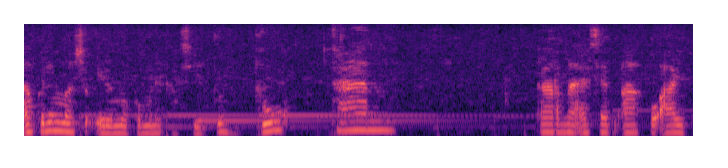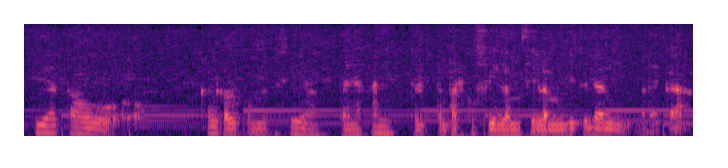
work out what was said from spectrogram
aku ini masuk ilmu komunikasi itu bukan karena SMA aku IT atau kan kalau komunikasi ya banyak kan di tempatku film-film gitu dan mereka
